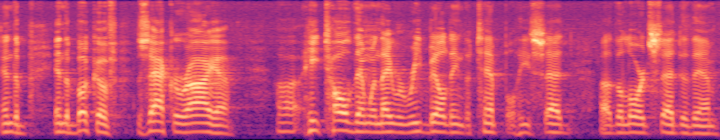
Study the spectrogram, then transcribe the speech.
In the, in the book of Zechariah, uh, he told them when they were rebuilding the temple, he said, uh, the Lord said to them,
